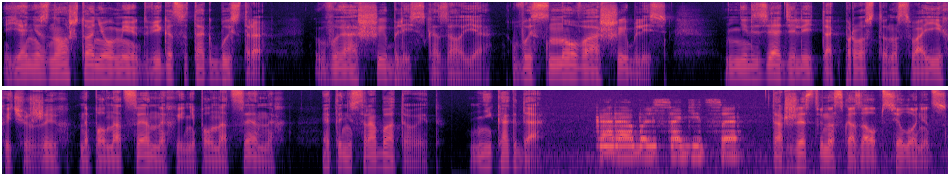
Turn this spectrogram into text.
Я не знал, что они умеют двигаться так быстро. «Вы ошиблись», — сказал я. «Вы снова ошиблись. Нельзя делить так просто на своих и чужих, на полноценных и неполноценных. Это не срабатывает. Никогда». «Корабль садится», — торжественно сказал псилонец.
